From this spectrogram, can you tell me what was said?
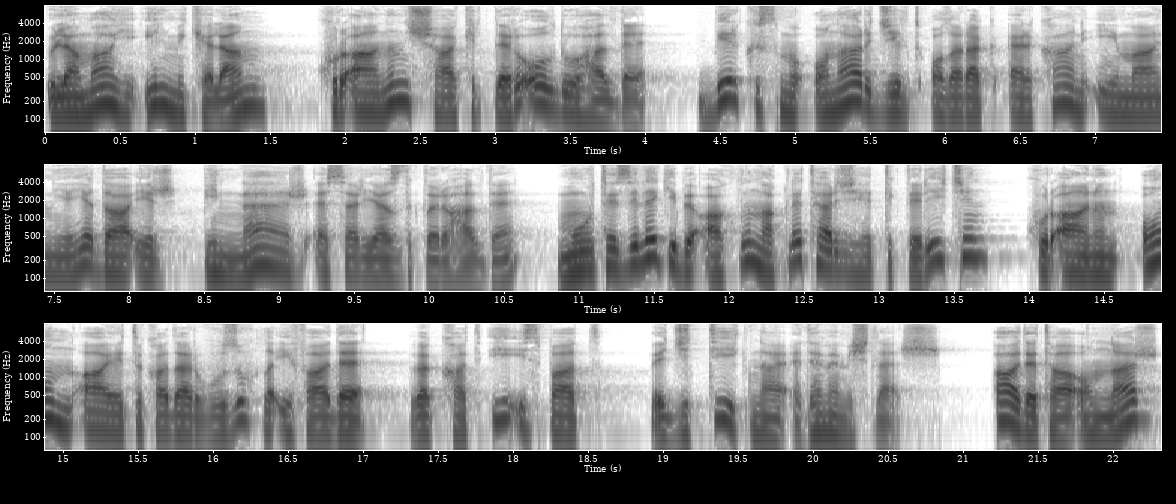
ulemayı ilmi kelam, Kur'an'ın şakirtleri olduğu halde bir kısmı onar cilt olarak erkan imaniyeye dair binler eser yazdıkları halde, mutezile gibi aklı nakle tercih ettikleri için Kur'an'ın on ayeti kadar vuzuhla ifade ve kat'i ispat ve ciddi ikna edememişler. Adeta onlar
